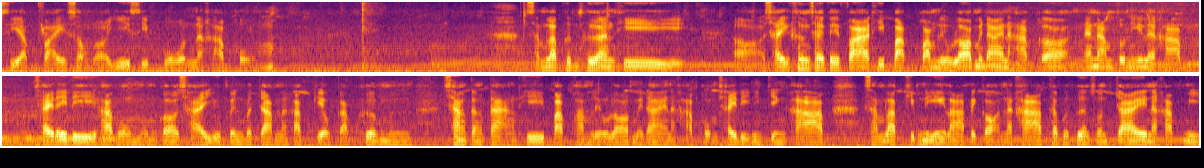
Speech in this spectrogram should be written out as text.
เสียบไฟ 220 โวลต์นะครับผมสำหรับเพื่อนๆที่ ใช้เครื่องใช้ไฟฟ้าที่ปรับความเร็วรอบไม่ได้นะครับ ก็แนะนำตัวนี้เลยครับ ใช้ได้ดีครับผมผมก็ใช้อยู่เป็นประจำนะครับ เกี่ยวกับเครื่องมือช่างต่างๆ ที่ปรับความเร็วรอบไม่ได้นะครับ ผมใช้ดีจริง ๆ ครับสำหรับคลิปนี้ลาไปก่อนนะครับ ถ้าเพื่อนๆสนใจนะครับ มี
